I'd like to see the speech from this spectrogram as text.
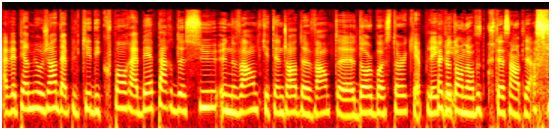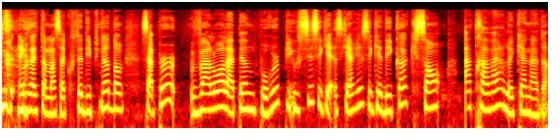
avait permis aux gens d'appliquer des coupons rabais par-dessus une vente qui était une genre de vente euh, doorbuster qui appelait. Fait que là, ton ordi te coûtait 100 pièces. Exactement, ça coûtait des pinottes. Donc, ça peut valoir la peine pour eux. Puis aussi, c'est ce qui arrive, c'est qu'il y a des cas qui sont à travers le Canada.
